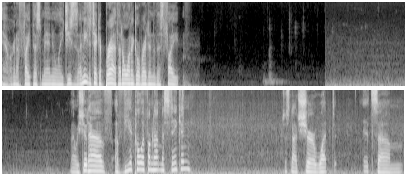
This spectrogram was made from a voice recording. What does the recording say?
Yeah, we're going to fight this manually. Jesus, I need to take a breath. I don't want to go right into this fight. Now, we should have a vehicle, if I'm not mistaken. Just not sure what its um,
